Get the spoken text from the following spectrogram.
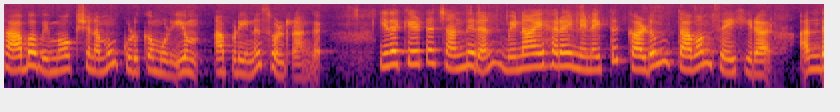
சாப விமோக்ஷனமும் கொடுக்க முடியும் அப்படின்னு சொல்கிறாங்க இதை கேட்ட சந்திரன் விநாயகரை நினைத்து கடும் தவம் செய்கிறார். அந்த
